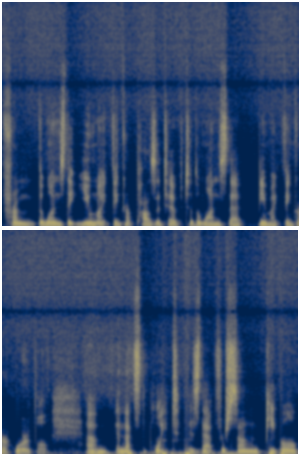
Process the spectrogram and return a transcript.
from the ones that you might think are positive to the ones that you might think are horrible. Um, and that's the point, is that for some people,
